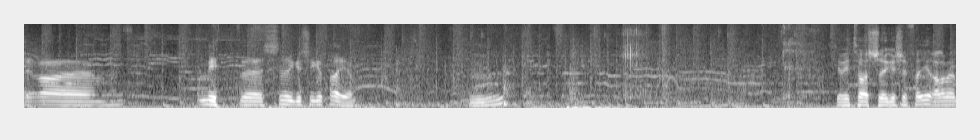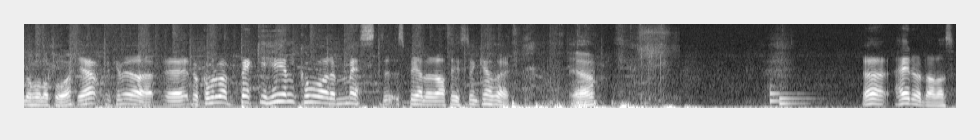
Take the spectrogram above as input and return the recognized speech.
Det var äh, mitt eh, äh, 2023. Mm. Ska vi ta 2024 när vi ändå håller på? Ja, det kan vi göra. Eh, då kommer det vara Becky Hill kommer vara den mest spelade artisten kan jag säga. Ja. Ja, hej då Dallas.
